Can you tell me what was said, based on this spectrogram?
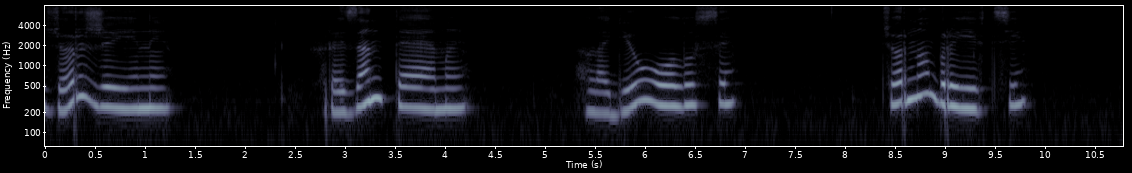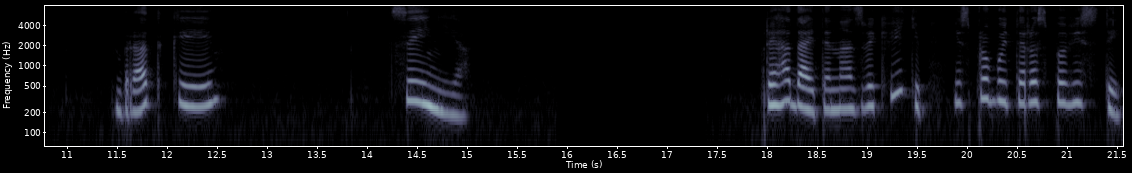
жоржини, хризантеми, гладіолуси, чорнобривці, братки, цинія. Пригадайте назви квітів і спробуйте розповісти,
